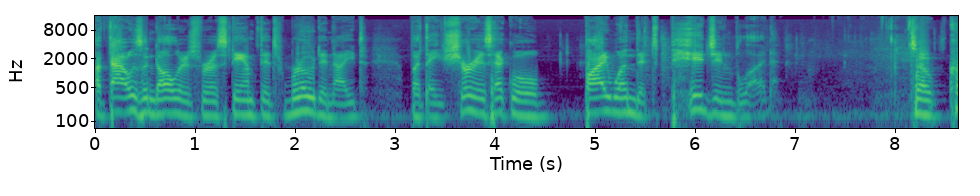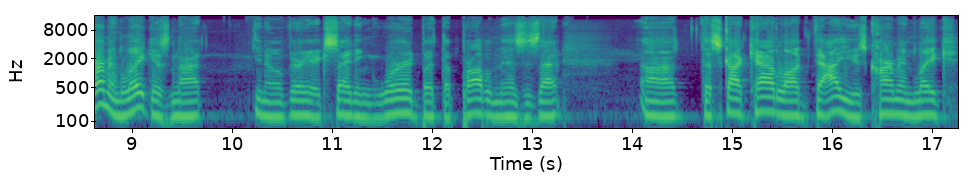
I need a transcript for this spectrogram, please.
a $1,000 for a stamp that's rhodonite, but they sure as heck will buy one that's pigeon blood. So Carmine Lake is not, you know, a very exciting word, but the problem is, is that uh, the Scott catalog values Carmine Lake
